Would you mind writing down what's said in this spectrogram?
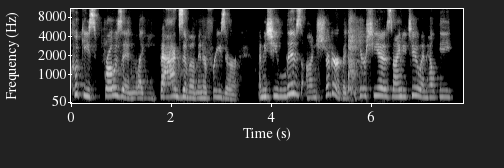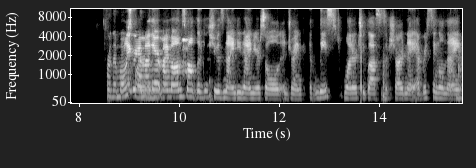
cookies frozen, like bags of them in her freezer. I mean, she lives on sugar, but here she is, 92 and healthy for the my most part. I grandmother, mean, my mom's mom lived until she was 99 years old and drank at least one or two glasses of Chardonnay every single night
